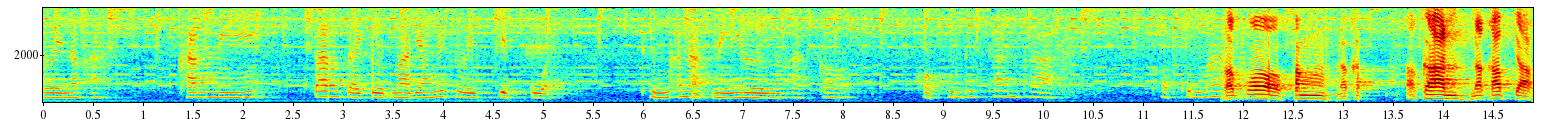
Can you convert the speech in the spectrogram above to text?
เลยนะคะ ครั้งนี้ป้าคำใสเกิดมายังไม่เคยเจ็บปวด ถึงขนาดนี้เลยนะคะ ก็ ขอบคุณทุกท่านค่ะ ขอบคุณมาก ครับนะะก็ฟังนะครับ อาการนะครับจาก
